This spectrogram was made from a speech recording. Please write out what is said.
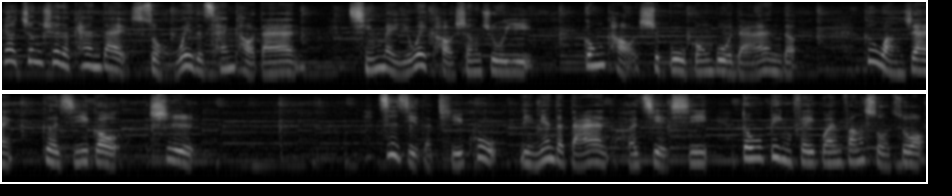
要正确的看待所谓的参考答案，请每一位考生注意，公考是不公布答案的，各网站、各机构是自己的题库里面的答案和解析都并非官方所做。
